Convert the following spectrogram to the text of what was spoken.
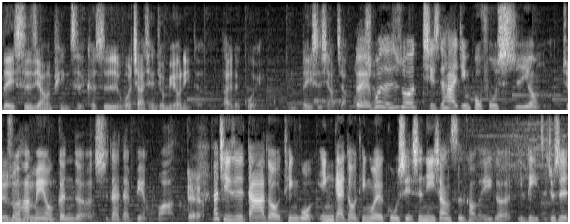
类似这样的品质，可是我价钱就没有你的来的贵，类似像这样。对，或者是说，其实它已经不敷实用了。就是说，他没有跟着时代在变化了。对、嗯。那其实大家都有听过，应该都有听过一个故事，也是逆向思考的一个一例子。就是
